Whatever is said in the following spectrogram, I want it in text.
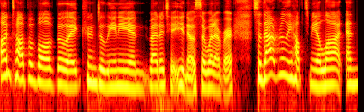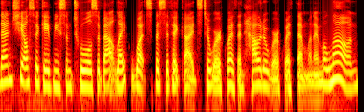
on top of all of the like kundalini and meditate, you know, so whatever. So that really helped me a lot. And then she also gave me some tools about like what specific guides to work with and how to work with them when I'm alone.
